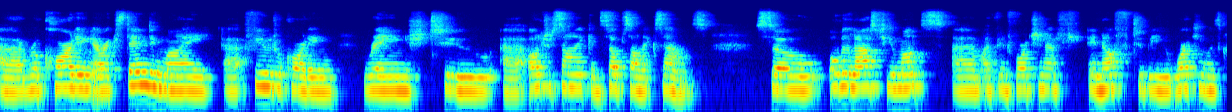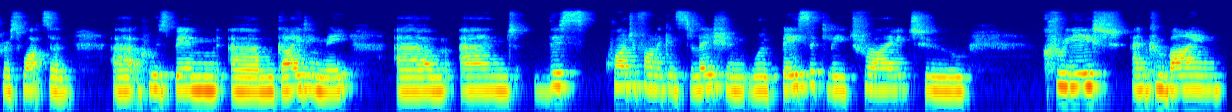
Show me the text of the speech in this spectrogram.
uh, recording or extending my uh, field recording range to uh, ultrasonic and subsonic sounds. So, over the last few months, um, I've been fortunate enough to be working with Chris Watson, uh, who's been um, guiding me. Um, and this quadraphonic installation will basically try to create and combine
